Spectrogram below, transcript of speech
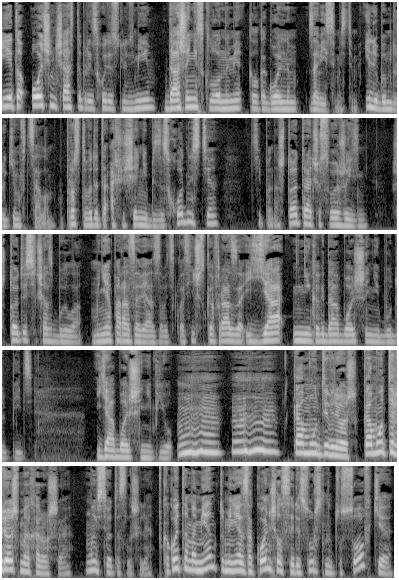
И это очень часто происходит с людьми, даже не склонными к алкогольным зависимостям и любым другим в целом. Просто вот это ощущение безысходности, типа, на что я трачу свою жизнь, что это сейчас было, мне пора завязывать. Классическая фраза «я никогда больше не буду пить». Я больше не пью. Угу, угу. Кому ты врешь? Кому ты врешь, моя хорошая? Мы все это слышали. В какой-то момент у меня закончился ресурс на тусовке,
